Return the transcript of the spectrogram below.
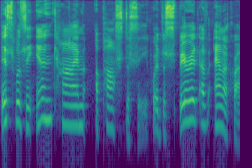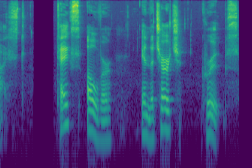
This was the end time apostasy where the spirit of Antichrist takes over in the church groups.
